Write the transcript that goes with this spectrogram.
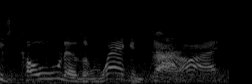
Dave's cold as a wagon tire, all right?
